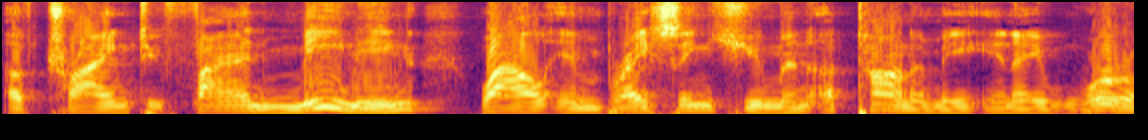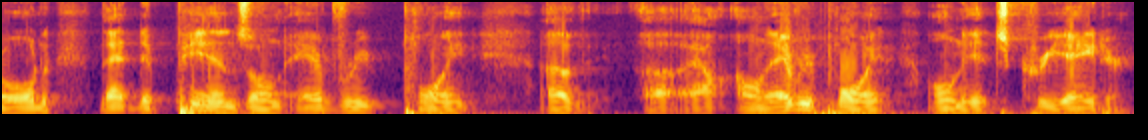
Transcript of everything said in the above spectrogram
of trying to find meaning while embracing human autonomy in a world that depends on every point of uh, on every point on its creator.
